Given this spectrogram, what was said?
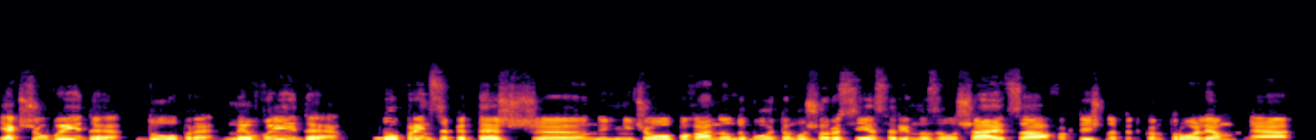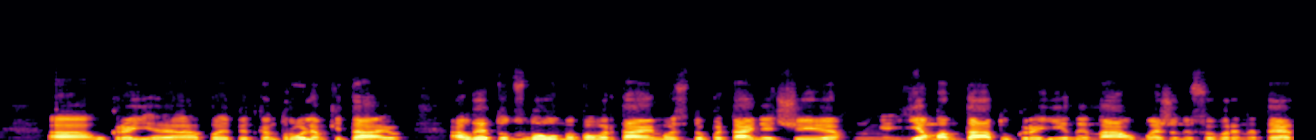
Якщо вийде, добре, не вийде. Ну, в принципі, теж е, нічого поганого не буде, тому що Росія все рівно залишається фактично під контролем е, під контролем Китаю. Але тут знову ми повертаємось до питання, чи є мандат України на обмежений суверенітет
